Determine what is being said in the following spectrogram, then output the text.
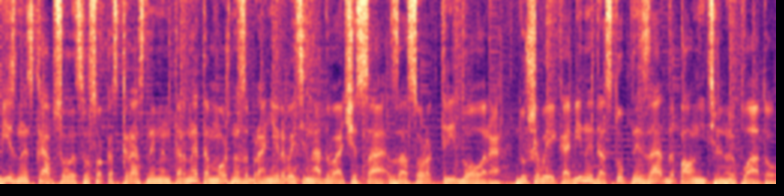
Бизнес-капсулы с высокоскоростным интернетом можно забронировать на 2 часа за 43 доллара. Душевые кабины доступны за дополнительную плату.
